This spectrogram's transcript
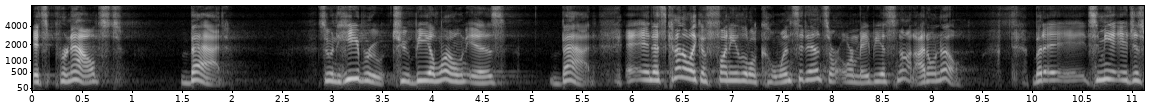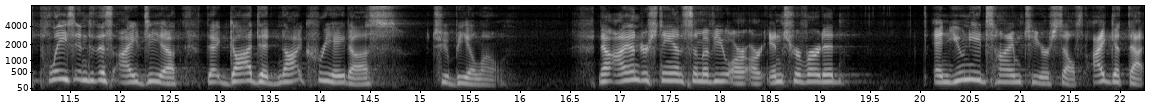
it's pronounced bad. So in Hebrew, to be alone is bad. And it's kind of like a funny little coincidence, or, or maybe it's not. I don't know. But it, to me, it just plays into this idea that God did not create us to be alone. Now, I understand some of you are, are introverted and you need time to yourselves. I get that.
